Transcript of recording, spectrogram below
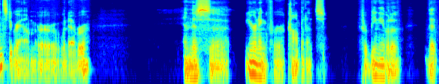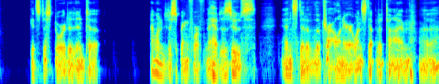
Instagram or whatever, and this uh, yearning for competence, for being able to that gets distorted into I wanted to spring forth from the head of Zeus instead of the trial and error, one step at a time, uh,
